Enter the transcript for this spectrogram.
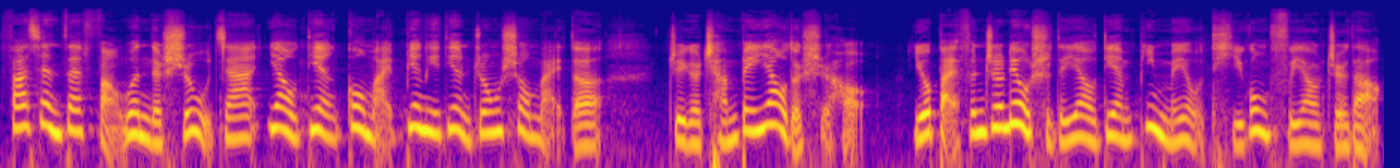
发现，在访问的十五家药店购买便利店中售买的这个常备药的时候，有百分之六十的药店并没有提供服药指导。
